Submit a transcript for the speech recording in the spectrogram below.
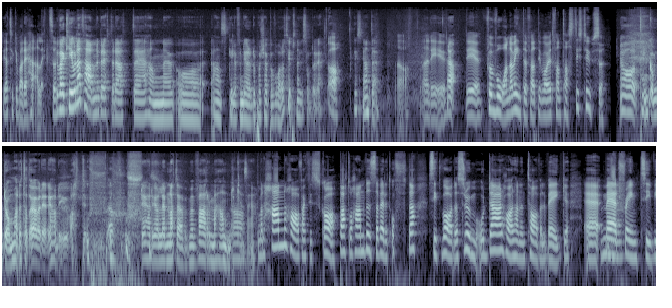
Jag tycker bara det är härligt. Det var kul att han berättade att eh, han eh, och hans kille funderade på att köpa våra tips när vi sålde det. Ja, Visste jag inte. ja. Det, är ju, Ja. det förvånar mig inte för att det var ett fantastiskt hus. Ja, tänk om de hade tagit över det. Det hade ju varit uff, uff, uff. Det hade jag lämnat över med varm hand kan jag säga. Men han har faktiskt skapat och han visar väldigt ofta sitt vardagsrum och där har han en tavelvägg eh, med Mm. frame TV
